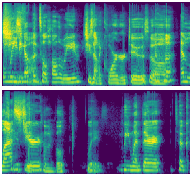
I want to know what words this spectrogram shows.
She's leading up fun. until Halloween. she's on a corner too. So uh-huh. and last year, coming both ways. we went there took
